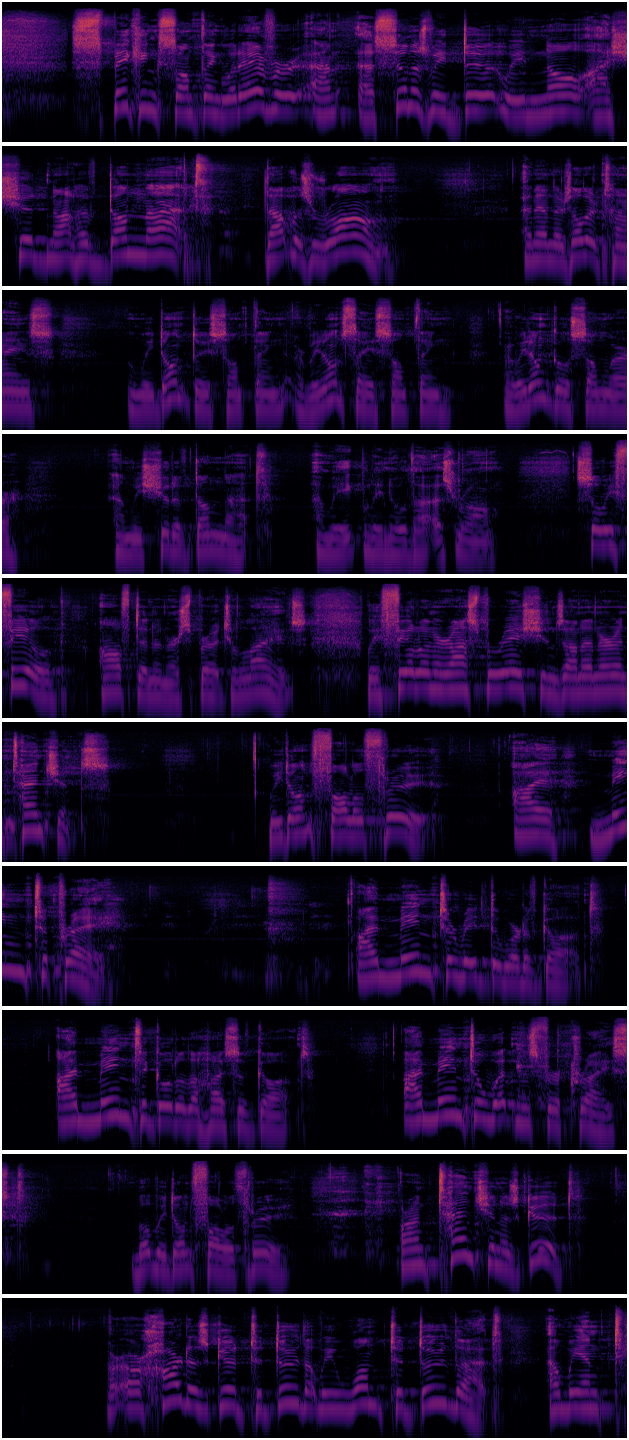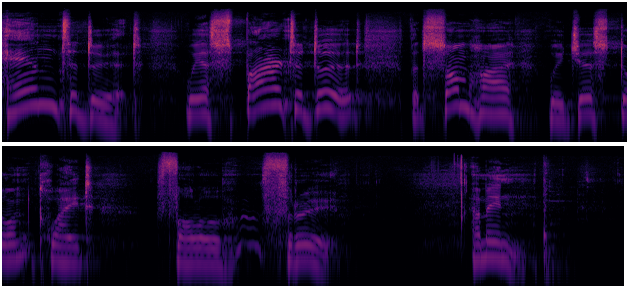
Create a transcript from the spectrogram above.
speaking something, whatever, and as soon as we do it, we know I should not have done that. That was wrong. And then there's other times when we don't do something, or we don't say something, or we don't go somewhere, and we should have done that, and we equally know that is wrong. So we feel often in our spiritual lives. We feel in our aspirations and in our intentions. We don't follow through. I mean to pray. I mean to read the Word of God. I mean to go to the house of God. I mean to witness for Christ. But we don't follow through. Our intention is good. Our, our heart is good to do that. We want to do that. And we intend to do it. We aspire to do it, but somehow we just don't quite follow through. I mean,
